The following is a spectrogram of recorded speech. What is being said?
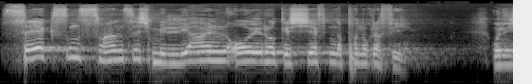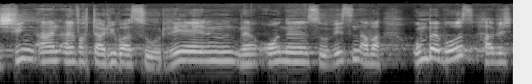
26 Milliarden Euro Geschäft in der Pornografie. Und ich fing an, einfach darüber zu reden, ne, ohne zu wissen. Aber unbewusst habe ich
